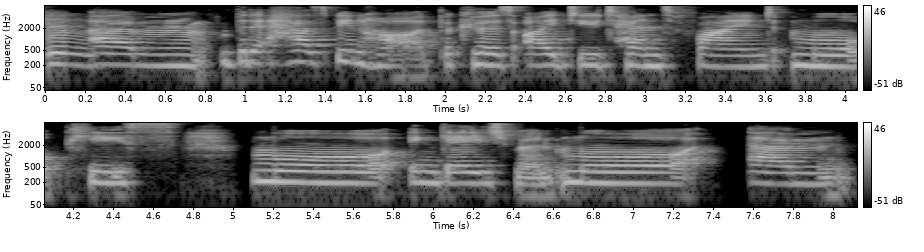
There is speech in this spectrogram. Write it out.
Mm. um, but it has been hard because I do tend to find more peace, more engagement, more um,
